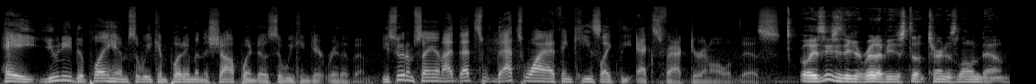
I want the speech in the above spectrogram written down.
hey, you need to play him so we can put him in the shop window so we can get rid of him. You see what I'm saying? I, that's that's why I think he's like the X factor in all of this. Well, he's easy to get rid of. You just don't turn his loan down.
